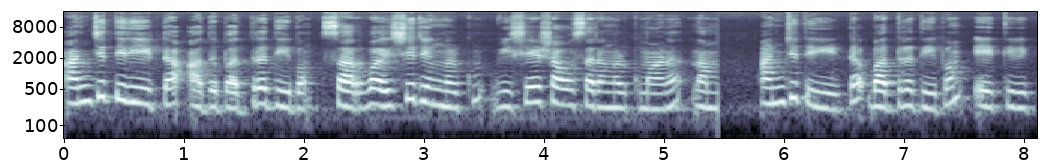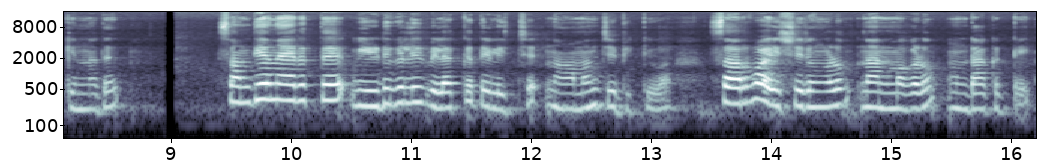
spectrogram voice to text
അഞ്ച് തിരിയിട്ട അത് ഭദ്രദീപം സർവ ഐശ്വര്യങ്ങൾക്കും വിശേഷാവസരങ്ങൾക്കുമാണ് നമ്മൾ അഞ്ച് തിരിയിട്ട ഭദ്രദീപം ഏറ്റിവെക്കുന്നത്. സന്ധ്യാനേരത്ത് വീടുകളിൽ വിളക്ക് തെളിച്ച് നാമം ജപിക്കുക. സർവ ഐശ്വര്യങ്ങളും നന്മകളും ഉണ്ടാകട്ടെ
